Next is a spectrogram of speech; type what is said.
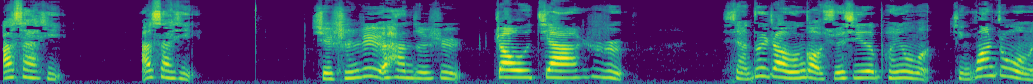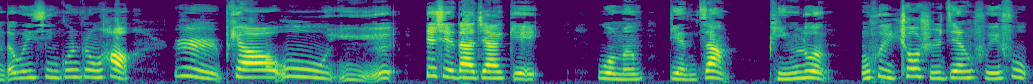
阿萨希阿萨希，写成日语汉字是朝加日。想对照文稿学习的朋友们，请关注我们的微信公众号“日飘物语”。谢谢大家给我们点赞评论。我会抽时间回复。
